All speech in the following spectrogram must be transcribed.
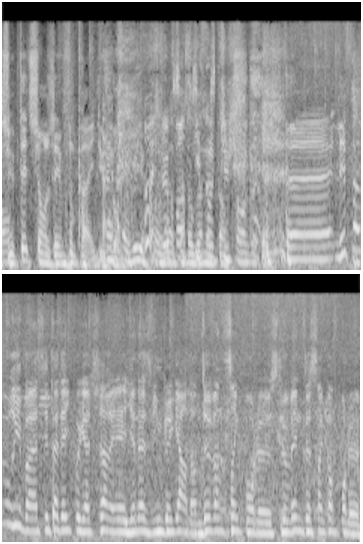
Je vais peut-être changer mon pari du Ah, jour. oui, on Ouais, va je voir ça pense dans qu'il un faut instant. que tu changes. Euh, les favoris, bah, c'est Tadej Pogacar et Jonas Vingegaard. Hein, 2,25 pour le Slovène, 2,50 pour le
